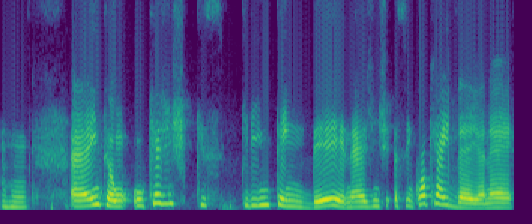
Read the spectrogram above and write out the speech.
Uhum. É, então, o que a gente quis, queria entender, né, a gente, assim, qual que é a ideia, né?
